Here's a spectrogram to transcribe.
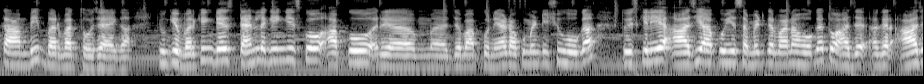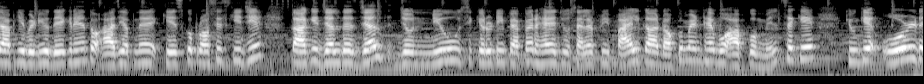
काम भी बर वक्त हो जाएगा। क्योंकि वर्किंग डेज़ टेन लगेंगे इसको, आपको जब आपको नया डॉक्यूमेंट इशू होगा तो इसके लिए आज ही आपको ये सबमिट करवाना होगा। तो आज, अगर आज आप ये वीडियो देख रहे हैं तो आज ही अपने केस को प्रोसेस कीजिए, ताकि जल्द अज जल्द जो न्यू सिक्योरिटी पेपर है, जो सेलर फ्री फ़ाइल का डॉक्यूमेंट है, वो आपको मिल सके। क्योंकि ओल्ड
